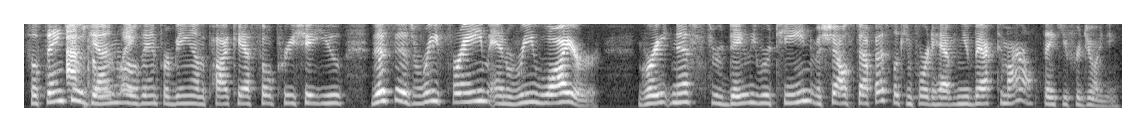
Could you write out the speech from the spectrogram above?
So thank you again, Roseann, for being on the podcast. So appreciate you. This is Reframe and Rewire Greatness Through Daily Routine. Michelle Steffes, looking forward to having you back tomorrow. Thank you for joining.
